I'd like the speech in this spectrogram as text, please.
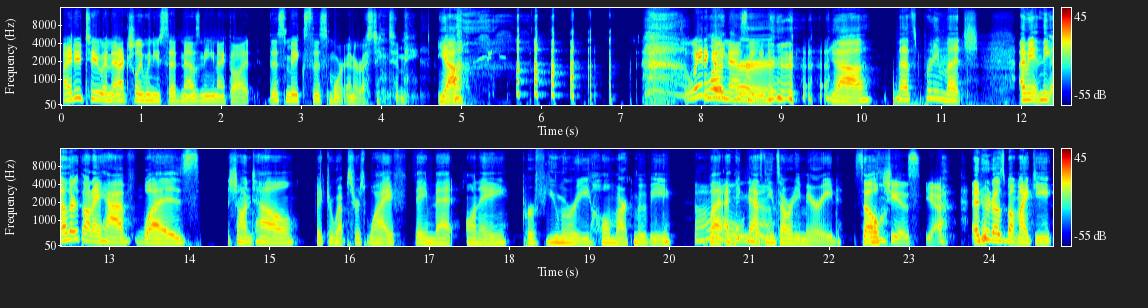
I do too. And actually, when you said Nazneen, I thought this makes this more interesting to me. Yeah. Way to like go, Nazneen. yeah, that's pretty much. I mean, the other thought I have was Shantel, Victor Webster's wife. They met on a perfumery Hallmark movie, oh, but I oh, think oh, Nazneen's yeah. already married. So she is, yeah. And who knows about Mikey?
